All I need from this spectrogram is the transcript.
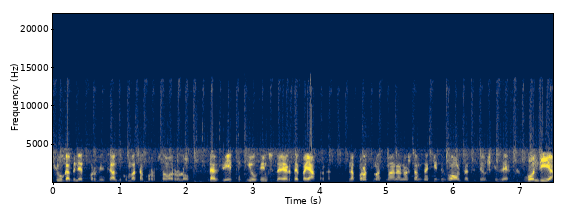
que o Gabinete Provincial de Combate à Corrupção arrolou. David e ouvintes da RDP África, na próxima semana nós estamos aqui de volta, se Deus quiser. Bom dia.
